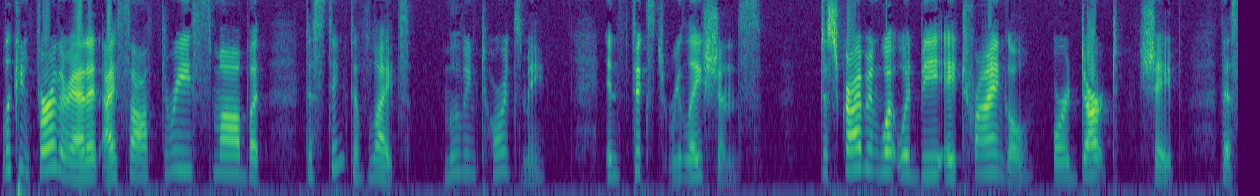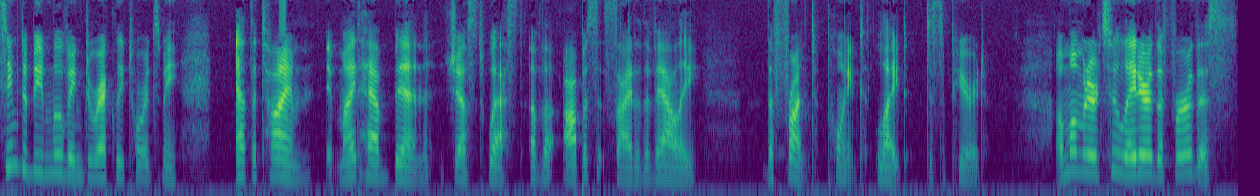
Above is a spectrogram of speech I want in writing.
Looking further at it, I saw three small but distinctive lights moving towards me in fixed relations, describing what would be a triangle or dart shape that seemed to be moving directly towards me, at the time, it might have been just west of the opposite side of the valley. The front point light disappeared. A moment or two later, the furthest,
